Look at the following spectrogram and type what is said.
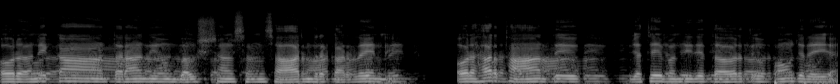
ਔਰ ਅਨੇਕਾਂ ਤਰ੍ਹਾਂ ਦੀਆਂ ਬਖਸ਼ਿਸ਼ਾਂ ਸੰਸਾਰ ਅੰਦਰ ਕਰ ਰਹੇ ਨੇ। ਔਰ ਹਰ ਥਾਂ ਤੇ ਜਥੇਬੰਦੀ ਦੇ ਤੌਰ ਤੇ ਉਹ ਪਹੁੰਚ ਰਹੇ ਆ।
